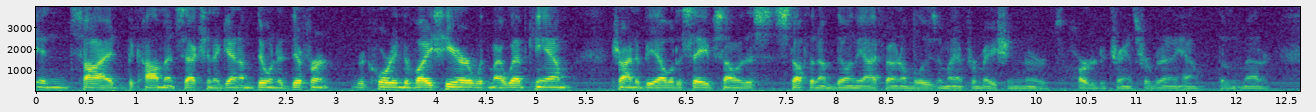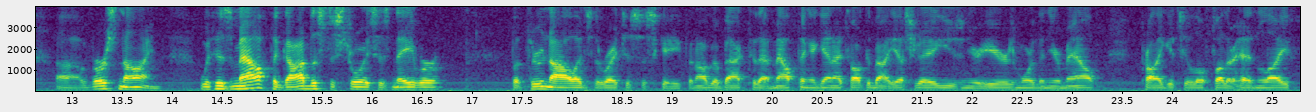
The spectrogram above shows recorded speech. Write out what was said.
inside the comment section. Again, I'm doing a different recording device here with my webcam, trying to be able to save some of this stuff that I'm doing the iPhone. I'm losing my information or it's harder to transfer, but anyhow, it doesn't matter. Uh, verse 9 With his mouth, the godless destroys his neighbor but through knowledge the righteous escape. And I'll go back to that mouth thing again I talked about yesterday, using your ears more than your mouth. Probably gets you a little further ahead in life.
